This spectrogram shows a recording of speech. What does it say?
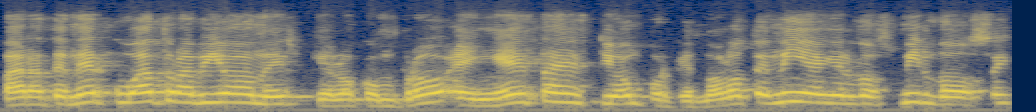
para tener cuatro aviones que lo compró en esta gestión porque no lo tenía en el 2012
